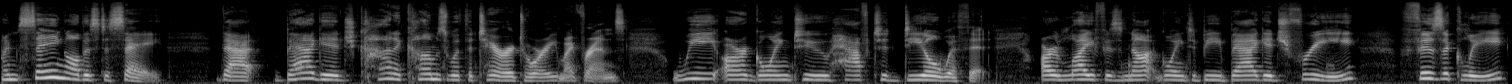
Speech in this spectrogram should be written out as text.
I'm saying all this to say that baggage kind of comes with the territory, my friends. We are going to have to deal with it. Our life is not going to be baggage free physically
